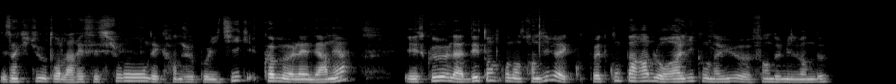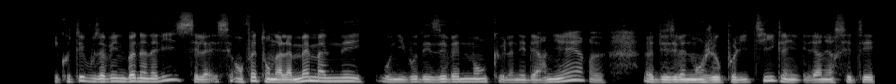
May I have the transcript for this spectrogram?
des inquiétudes autour de la récession, des craintes géopolitiques, comme l'année dernière. Est-ce que la détente qu'on est en train de vivre peut être comparable au rallye qu'on a eu fin 2022? Écoutez, vous avez une bonne analyse. C'est en fait, on a la même année au niveau des événements que l'année dernière, heu heu, des événements géopolitiques. L'année dernière, c'était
